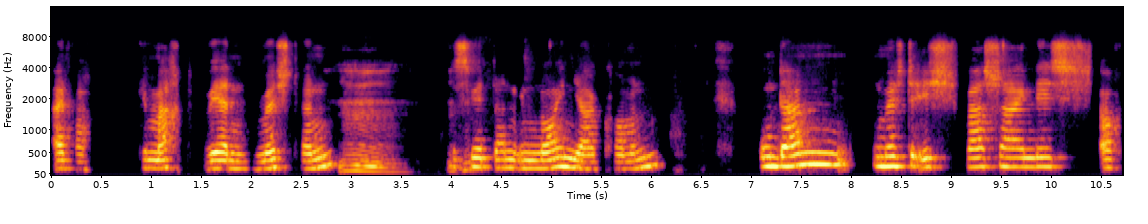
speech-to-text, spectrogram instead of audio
einfach gemacht werden möchten. Hm. Das Mhm. wird dann im neuen Jahr kommen. Und dann möchte ich wahrscheinlich auch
